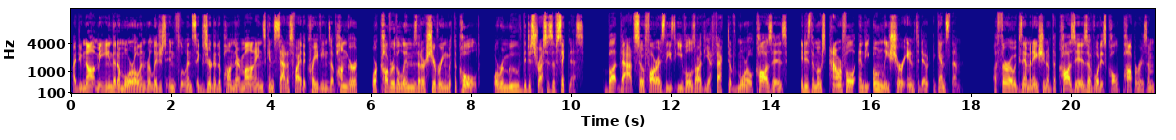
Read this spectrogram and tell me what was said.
I do not mean that a moral and religious influence exerted upon their minds can satisfy the cravings of hunger, or cover the limbs that are shivering with the cold, or remove the distresses of sickness, but that, so far as these evils are the effect of moral causes, it is the most powerful and the only sure antidote against them. A thorough examination of the causes of what is called pauperism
